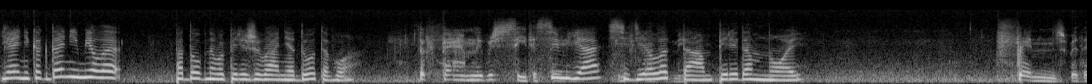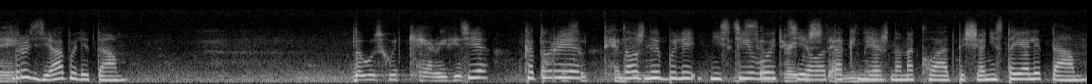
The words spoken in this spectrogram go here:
Я никогда не имела подобного переживания до того. Семья сидела там, передо мной. Друзья были там. Те, которые должны были нести его тело так нежно на кладбище, они стояли там.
